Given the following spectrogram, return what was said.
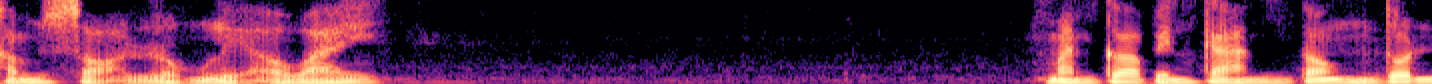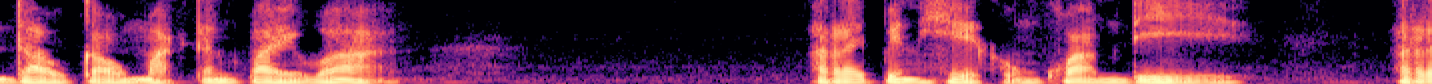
คำสอนหลงเหลือเอาไว้ มันก็เป็นการต้องด้นเดาเกาหมัดกันไปว่า อะไรเป็นเหตุของความดี อะไร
